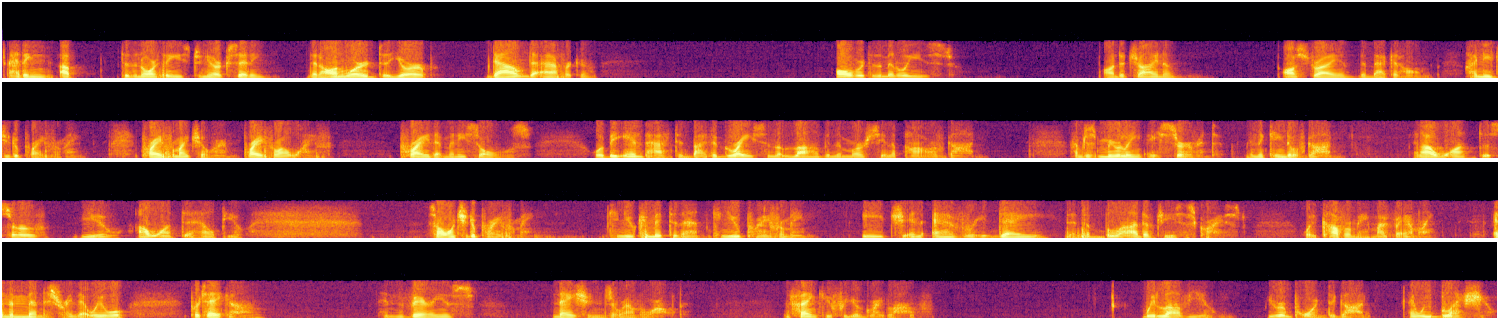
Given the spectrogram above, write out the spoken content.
heading up to the northeast to New York City, then onward to Europe, down to Africa, over to the Middle East, on to China, Australia, then back at home. I need you to pray for me. Pray for my children. Pray for my wife. Pray that many souls will be impacted by the grace and the love and the mercy and the power of God. I'm just merely a servant in the kingdom of God. And I want to serve you. I want to help you. So I want you to pray for me. Can you commit to that? Can you pray for me each and every day that the blood of Jesus Christ would cover me, my family, and the ministry that we will partake of in various nations around the world. Thank you for your great love. We love you. You're important to God. And we bless you.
